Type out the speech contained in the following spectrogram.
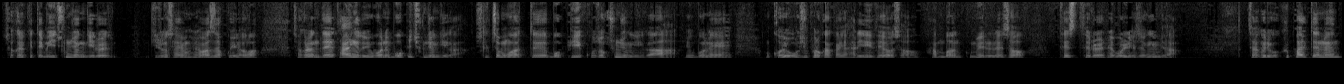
자 그렇기 때문에 이 충전기를 기존 사용해 왔었고요. 자 그런데 다행히도 이번에 모피 충전기가 7.5W 모피 고속 충전기가 이번에 거의 50% 가까이 할인이 되어서 한번 구매를 해서 테스트를 해볼 예정입니다. 자 그리고 급할 때는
